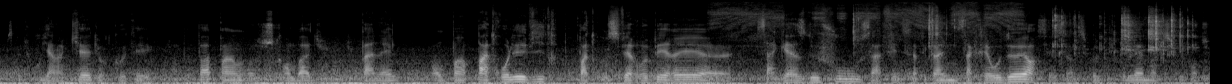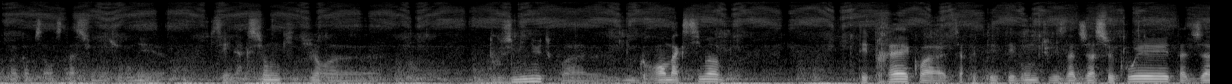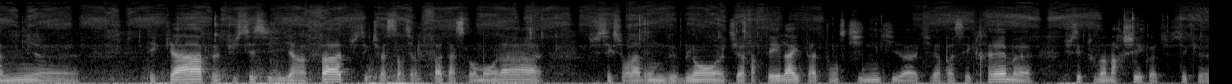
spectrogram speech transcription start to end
parce que du coup il y a un quai de l'autre côté, on peut pas peindre jusqu'en bas du panel. On peint pas trop les vitres pour pas trop se faire repérer. Euh, ça gaze de fou, ça fait, ça fait quand même une sacrée odeur. C'est un petit peu le problème quand tu peins comme ça en station une journée. Euh, c'est une action qui dure 12 euh, minutes, quoi, grand maximum. T'es prêt, quoi. C'est-à-dire que tes, bombes, tu les as déjà secouées, t'as déjà mis tes capes, tu sais s'il y a un fat, tu sais que tu vas sortir le fat à ce moment-là sais que sur la bombe de blanc, tu vas faire tes lights, tu as ton skinny qui va, qui va passer crème. Tu sais que tout va marcher, quoi. Tu sais que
